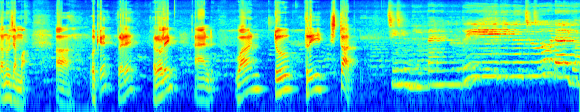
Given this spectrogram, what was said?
Tanujamma. Okay ready? Rolling? And one two three start. చిన్ని తండ్రి నిన్ను చూడగా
